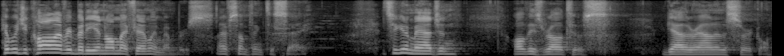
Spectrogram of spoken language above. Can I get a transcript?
Hey, would you call everybody in, all my family members? I have something to say. And so you can imagine all these relatives gather around in a circle.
